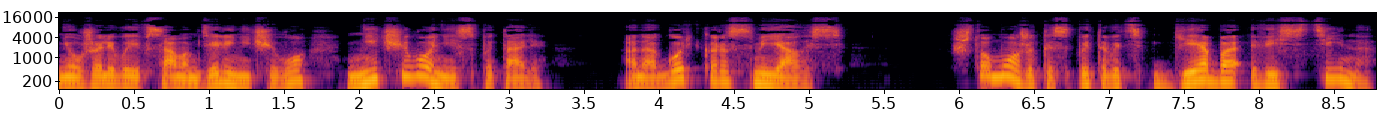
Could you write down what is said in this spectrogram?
Неужели вы и в самом деле ничего, ничего не испытали? Она горько рассмеялась. Что может испытывать Геба Вестина?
